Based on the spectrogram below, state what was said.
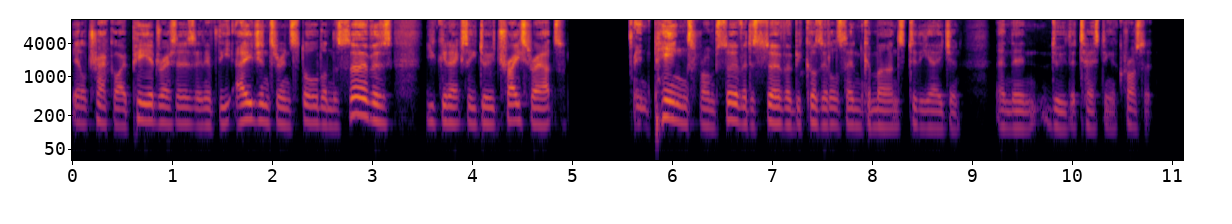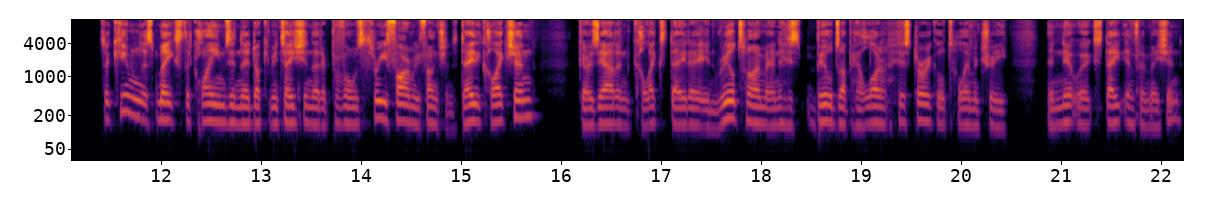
It'll track IP addresses, and if the agents are installed on the servers, you can actually do trace routes and pings from server to server because it'll send commands to the agent and then do the testing across it. So Cumulus makes the claims in their documentation that it performs three primary functions: data collection, goes out and collects data in real time and his, builds up historical telemetry and network state information.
